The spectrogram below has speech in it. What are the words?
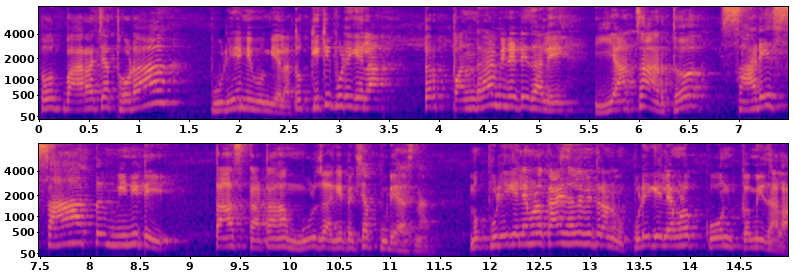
तो बाराच्या थोडा पुढे निघून गेला. तो किती पुढे गेला? तर पंधरा मिनिटे झाले. याचा अर्थ साडेसात मिनिटे तास काटा हा मूळ जागेपेक्षा पुढे असणार. मग पुढे गेल्यामुळं काय झालं मित्रांनो? पुढे गेल्यामुळं कोण कमी झाला?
